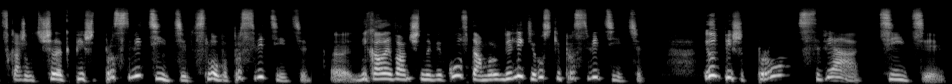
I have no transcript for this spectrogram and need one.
скажем, человек пишет просветитель, слово просветитель. Э, Николай Иванович Новиков, там великий русский просветитель. И он пишет просвятитель.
